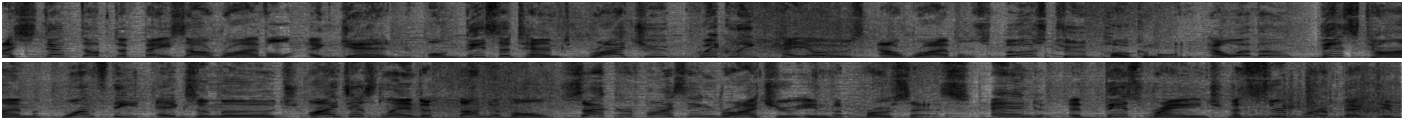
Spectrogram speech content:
I stepped up to face our rival again. On this attempt, Raichu quickly KOs our rival's first two Pokemon. However, this time, once the eggs emerge, I just land a Thunderbolt, sacrificing Raichu in the process. And at this range, a super effective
